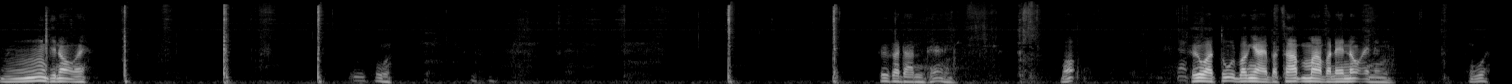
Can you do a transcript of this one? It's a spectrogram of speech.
อืมพี่น้องเอ้ยอุ้ยคือกระดันแท้นี่เหมาะจับคือว่าตู้บางใหญ่ประทับมาบันไดน้อยหนึ่งโอ้ย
